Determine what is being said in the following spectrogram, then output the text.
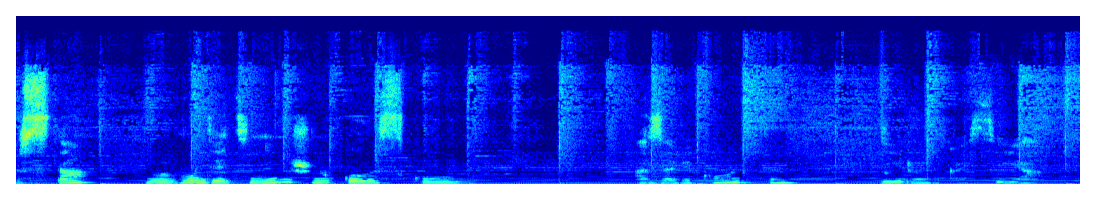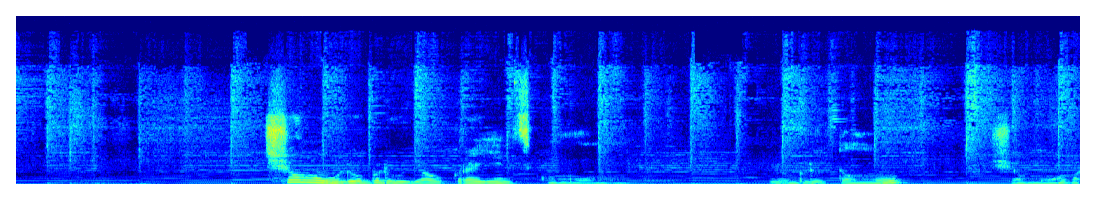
Уста виводять ніжну колискову, а за віконцем зіронька сія. Чому люблю я українську мову? Люблю тому, що мова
